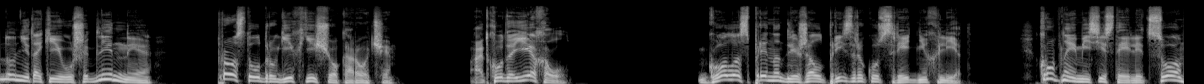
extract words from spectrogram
«Ну, не такие уж и длинные, просто у других еще короче». «Откуда ехал?» Голос принадлежал призраку средних лет. Крупное мясистое лицо,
